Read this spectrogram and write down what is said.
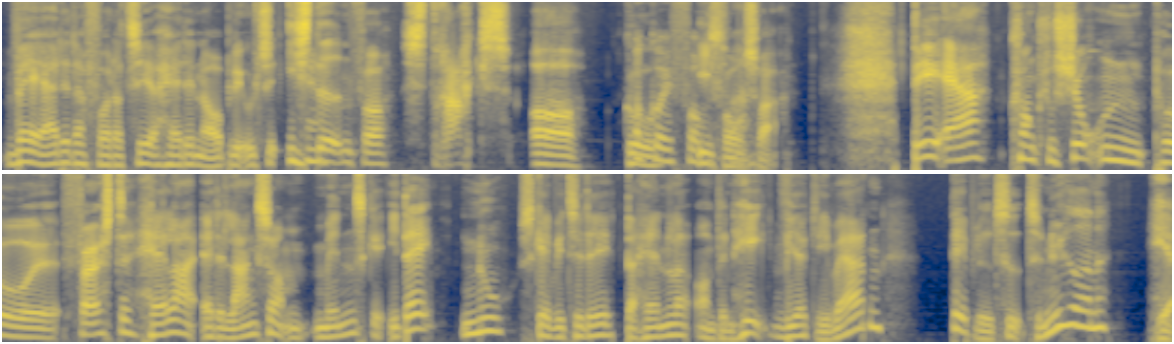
Hvad er det, der får dig til at have den oplevelse, i stedet ja. for straks at gå, og gå i forsvar. I forsvar. Det er konklusionen på øh, første halvleg af det langsomme menneske i dag. Nu skal vi til det, der handler om den helt virkelige verden. Det er blevet tid til nyhederne her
